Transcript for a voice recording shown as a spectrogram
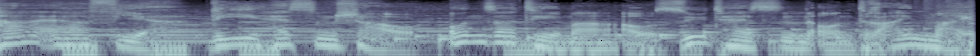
HR4, die Hessenschau. Unser Thema aus Südhessen und Rhein-Main.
